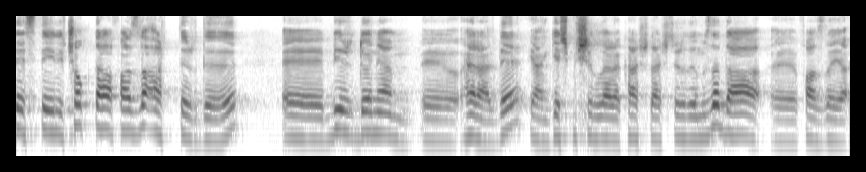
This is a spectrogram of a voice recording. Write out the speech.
desteğini çok daha fazla arttırdığı e, bir dönem e, herhalde. Yani geçmiş yıllara karşılaştırdığımızda daha e, fazla e,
